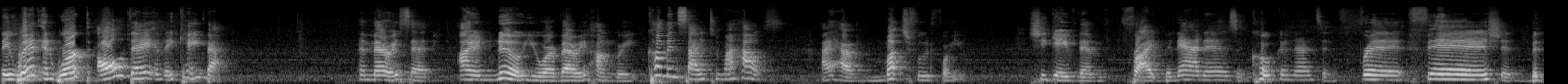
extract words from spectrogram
They went and worked all day and they came back. And Mary said, I knew you were very hungry. Come inside to my house. I have much food for you. She gave them fried bananas and coconuts and fish and b-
